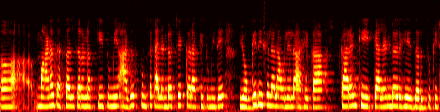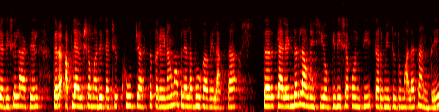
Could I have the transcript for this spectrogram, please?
मानत असाल तर नक्की तुम्ही आजच तुमचं कॅलेंडर चेक करा की तुम्ही ते योग्य दिशेला लावलेलं आहे का? कारण की कॅलेंडर हे जर चुकीच्या दिशेला असेल तर आपल्या आयुष्यामध्ये त्याचे खूप जास्त परिणाम आपल्याला भोगावे लागतात. तर कॅलेंडर लावण्याची योग्य दिशा कोणती? तर मी ती तुम्हाला सांगते.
